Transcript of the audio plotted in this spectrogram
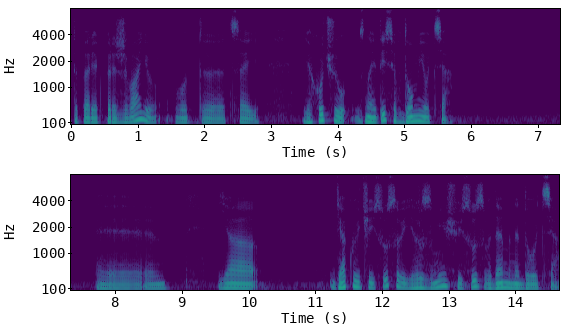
тепер як переживаю, от е, цей, я хочу знайтися в домі Отця. Я, дякуючи Ісусові, я розумію, що Ісус веде мене до Отця.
